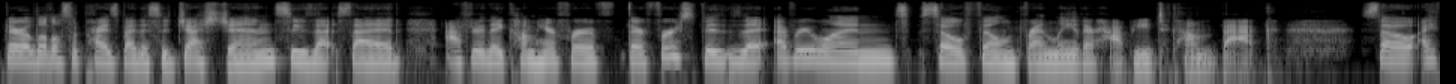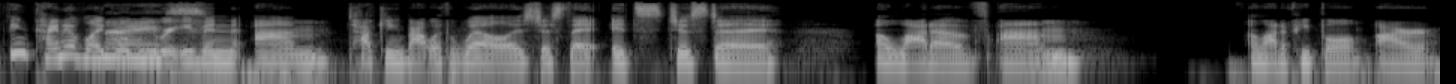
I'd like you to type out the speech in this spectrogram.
they're a little surprised by the suggestion. Suzette said, after they come here for their first visit, everyone's so film friendly, they're happy to come back. So I think kind of like what we were even um, talking about with Will is just that it's just a a lot of um, a lot of people are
